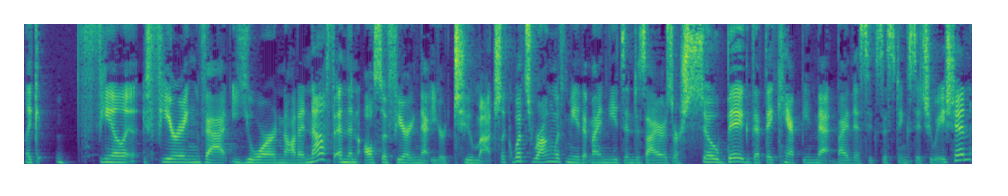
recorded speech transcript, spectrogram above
like feeling, fearing that you're not enough and then also fearing that you're too much. Like, what's wrong with me that my needs and desires are so big that they can't be met by this existing situation?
